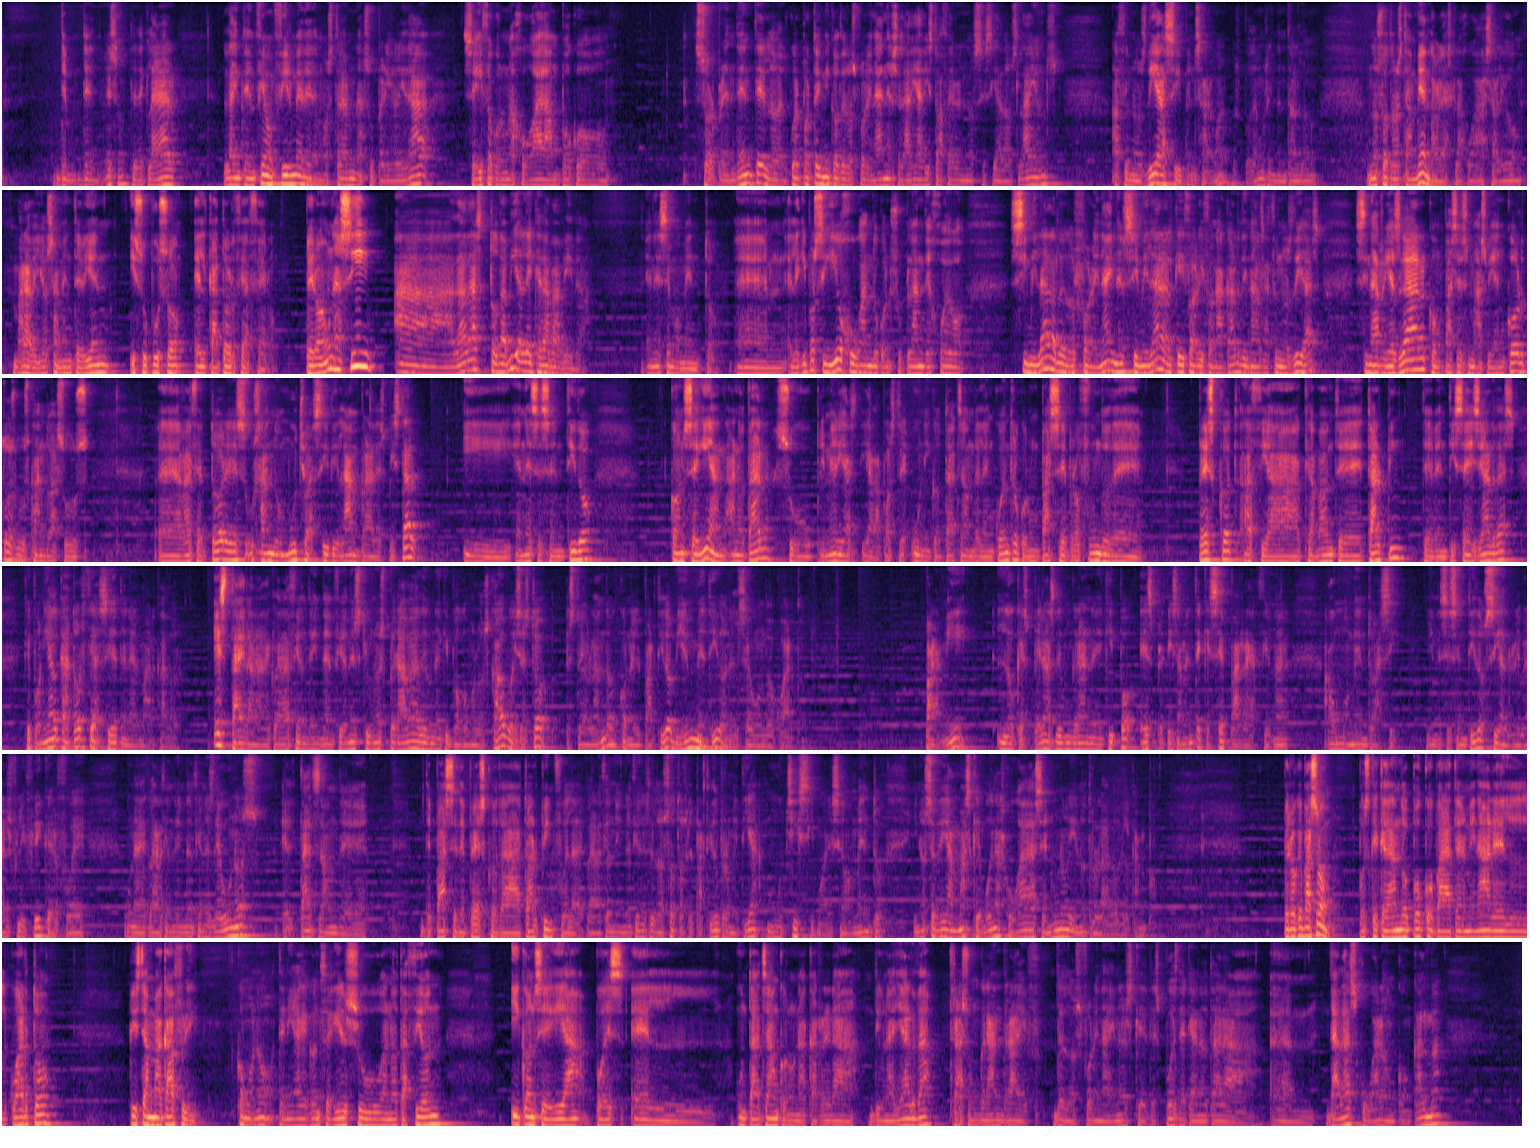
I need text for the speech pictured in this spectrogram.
de, eso, de declarar la intención firme de demostrar una superioridad. Se hizo con una jugada un poco sorprendente. el cuerpo técnico de los 49ers se la había visto hacer, no sé si a los Lions hace unos días y pensar, bueno, pues podemos intentarlo nosotros también. La verdad es que la jugada salió maravillosamente bien y supuso el 14 a 0. Pero aún así, a Dallas todavía le quedaba vida en ese momento. Em, el equipo siguió jugando con su plan de juego similar al de los 49ers, similar al que hizo Arizona Cardinals hace unos días, sin arriesgar, con pases más bien cortos, buscando a sus eh, receptores, usando mucho a CD Lamb para despistar y en ese sentido conseguían anotar su primer y a la postre único touchdown del encuentro con un pase profundo de Prescott hacia Cavante Tarpin de 26 yardas que ponía el 14 a 7 en el marcador. Esta era la declaración de intenciones que uno esperaba de un equipo como los Cowboys. Esto estoy hablando con el partido bien metido en el segundo cuarto. Para mí, lo que esperas de un gran equipo es precisamente que sepa reaccionar a un momento así. Y en ese sentido, si el reverse flip flicker fue una declaración de intenciones de unos, el touchdown de, de pase de Prescott a Tarpin fue la declaración de intenciones de los otros. El partido prometía muchísimo en ese momento y no se veían más que buenas jugadas en uno y en otro lado del campo. Pero ¿qué pasó? Pues que quedando poco para terminar el cuarto, Christian McCaffrey, como no, tenía que conseguir su anotación y conseguía pues el un touchdown con una carrera de una yarda tras un gran drive de los 49ers que después de que anotara um, Dallas jugaron con calma,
